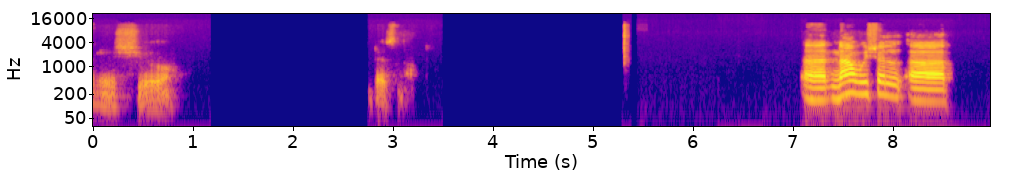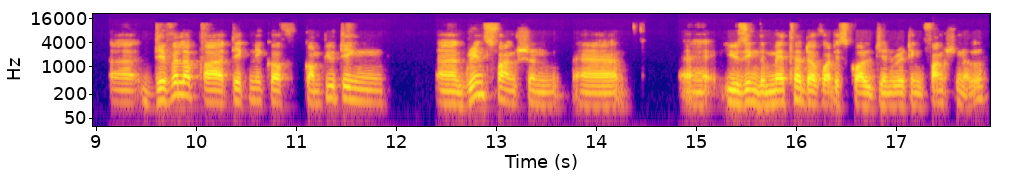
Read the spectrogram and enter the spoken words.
ratio does not. Uh, now we shall uh, uh, develop a technique of computing uh, Green's function uh, uh, using the method of what is called generating functional.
